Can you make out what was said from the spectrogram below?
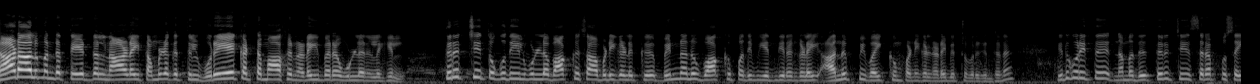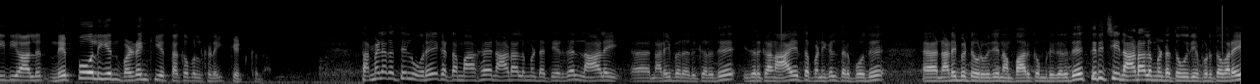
நாடாளுமன்ற தேர்தல் நாளை தமிழகத்தில் ஒரே கட்டமாக நடைபெற உள்ள நிலையில் திருச்சி தொகுதியில் உள்ள வாக்குச்சாவடிகளுக்கு மின்னணு வாக்குப்பதிவு எந்திரங்களை அனுப்பி வைக்கும் பணிகள் நடைபெற்று வருகின்றன. இதுகுறித்து நமது திருச்சி சிறப்பு செய்தியாளர் நெப்போலியன் வழங்கிய தகவல்களை கேட்கலாம். தமிழகத்தில் ஒரே கட்டமாக நாடாளுமன்ற தேர்தல் நாளை நடைபெற இருக்கிறது. இதற்கான ஆயத்த பணிகள் தற்போது நடைபெற்று வருவதை நாம் பார்க்க முடிகிறது. திருச்சி நாடாளுமன்ற தொகுதியை பொறுத்தவரை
